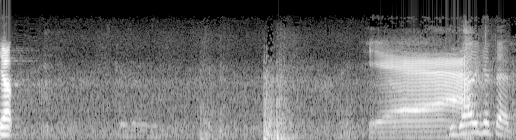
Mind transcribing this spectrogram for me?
Yep. Yeah. You gotta get that. back.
